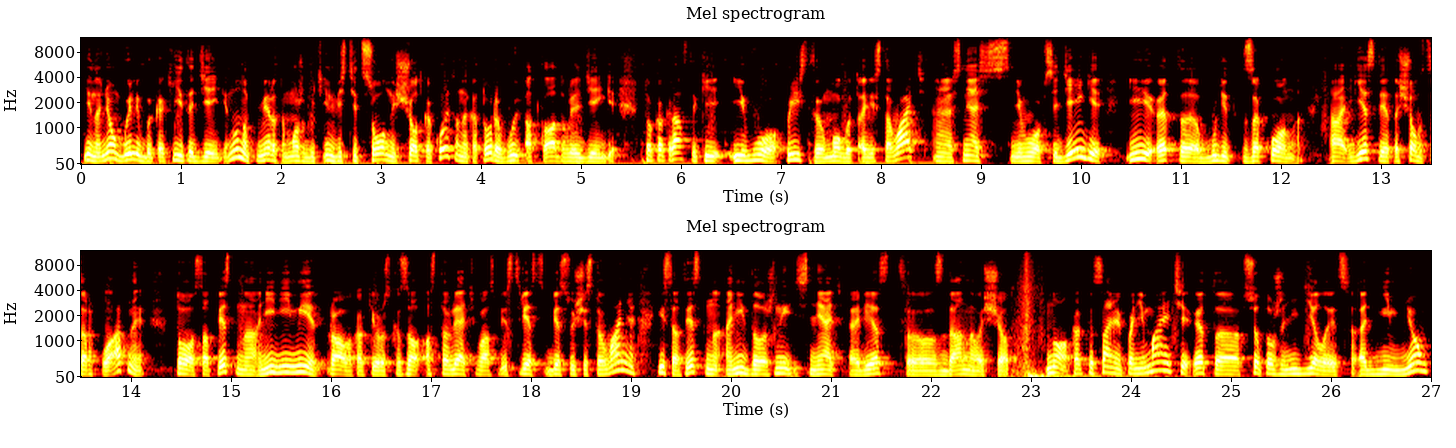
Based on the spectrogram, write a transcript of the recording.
и на нем были бы какие-то деньги, ну, например, это может быть инвестиционный счет какой-то, на который вы откладывали деньги, то как раз таки его приставы могут арестовать, э, снять с него все деньги, и это будет законно. А если это счет зарплатный, то, соответственно, они не имеют права, как я уже сказал, оставлять вас без средств, без существования, и, соответственно, они должны снять арест э, с данного счета. Но, как вы сами понимаете, это все тоже не делается одним днем,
